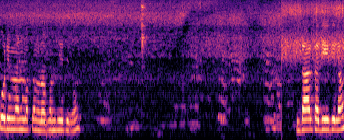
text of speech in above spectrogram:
পরিমাণ মতন লবণ দিয়ে দিব। ডালটা দিয়ে দিলাম।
